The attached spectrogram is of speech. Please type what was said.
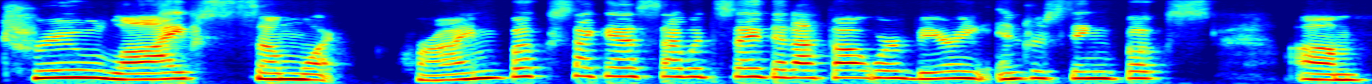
true life somewhat crime books i guess i would say that i thought were very interesting books um,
